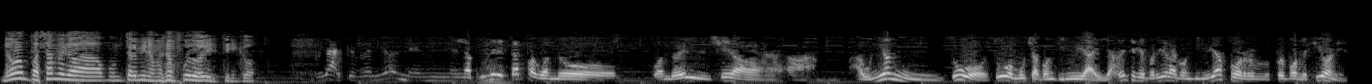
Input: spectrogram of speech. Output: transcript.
¿No? Pasámelo a un término menos futbolístico. Mirá, que en realidad en, la primera etapa cuando cuando él llega a, a Unión tuvo tuvo mucha continuidad y las veces que perdió la continuidad por- fue por lesiones.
